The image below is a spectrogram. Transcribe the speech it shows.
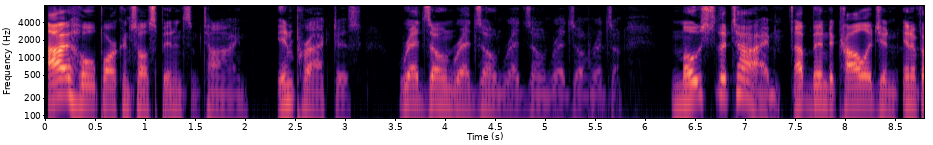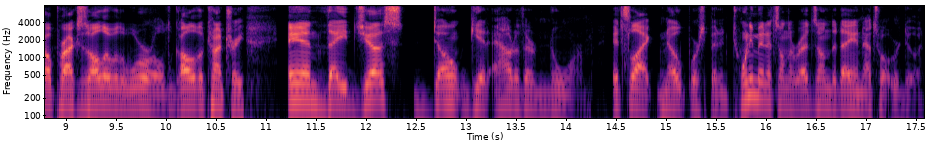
I hope Arkansas spending some time in practice, red zone, red zone, red zone, red zone, red zone. Most of the time, I've been to college and NFL practices all over the world, all over the country, and they just don't get out of their norm. It's like, nope, we're spending 20 minutes on the red zone today, and that's what we're doing.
